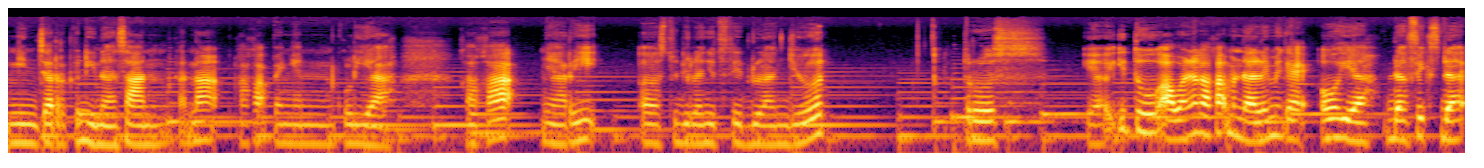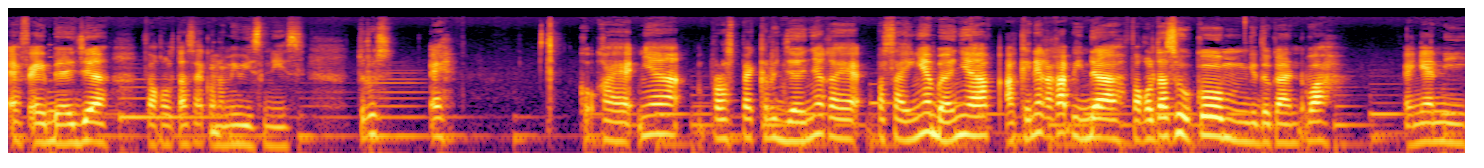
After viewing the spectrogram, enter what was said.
ngincer kedinasan karena kakak pengen kuliah. Kakak nyari uh, studi lanjut studi lanjut. Terus ya itu awalnya kakak mendalami kayak oh ya udah fix dah FEB aja Fakultas Ekonomi Bisnis. Terus eh kok kayaknya prospek kerjanya kayak pesaingnya banyak. Akhirnya kakak pindah Fakultas Hukum gitu kan. Wah pengen nih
